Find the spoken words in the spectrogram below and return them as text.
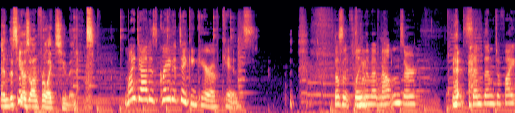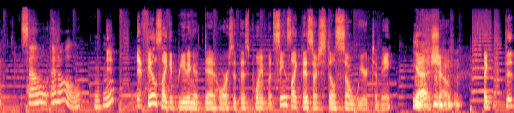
And this goes on for like two minutes. My dad is great at taking care of kids. Doesn't fling them at mountains or send them to fight Cell at all. Mm-hmm. It feels like it beating a dead horse at this point, but scenes like this are still so weird to me. yeah This show, like the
